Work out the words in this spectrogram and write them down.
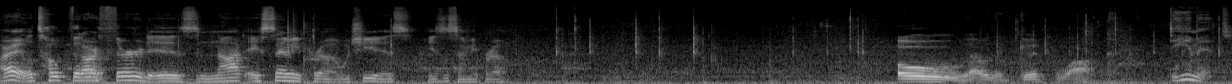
Alright, let's hope that our third is not a semi pro, which he is. He's a semi pro. Oh, that was a good block. Damn it.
